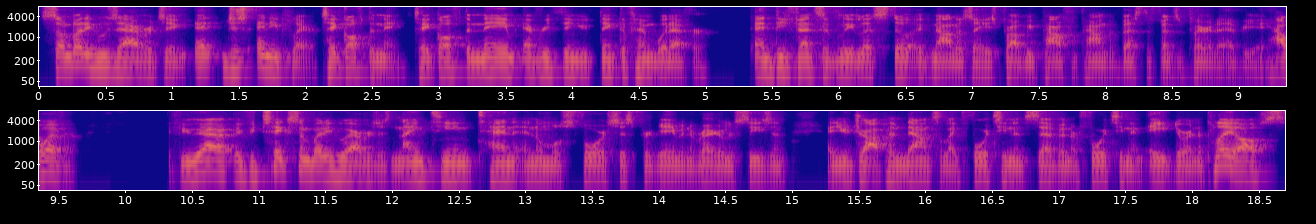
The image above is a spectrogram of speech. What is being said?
Somebody who's averaging eh, just any player, take off the name, take off the name, everything you think of him, whatever. And defensively, let's still acknowledge that he's probably pound for pound the best defensive player in the NBA. However, if you have, if you take somebody who averages 19, 10, and almost four assists per game in the regular season, and you drop him down to like 14 and seven or 14 and eight during the playoffs,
